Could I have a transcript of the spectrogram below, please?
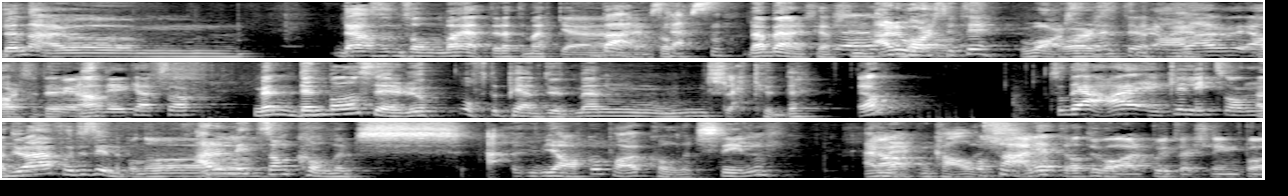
den er jo mm, Det er altså en sånn Hva heter dette merket? Bæringscapsen Det er Bæringscapsen Er det Varsity? Varsity? ja. City? det er ja, Varsity, ja. Caps, ja. Men den balanserer du jo ofte pent ut med en slack hoodie. ja. Så det er egentlig litt sånn Ja, du er faktisk inne på noe Er det litt sånn college Eh, Jakob har jo college-stilen. American Og College. særlig etter at du var på utveksling på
